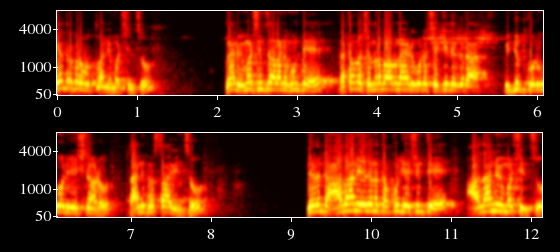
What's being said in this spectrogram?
కేంద్ర ప్రభుత్వాన్ని విమర్శించు. దాన్ని విమర్శించాలనుకుంటే గతంలో చంద్రబాబు నాయుడు కూడా షకీ దగ్గర విద్యుత్ కొనుగోలు చేసినాడు. దాన్ని ప్రస్తావించు. లేదంటే ఆదాని ఏదైనా తప్పు చేసింటే ఆదాన్ని విమర్శించు.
